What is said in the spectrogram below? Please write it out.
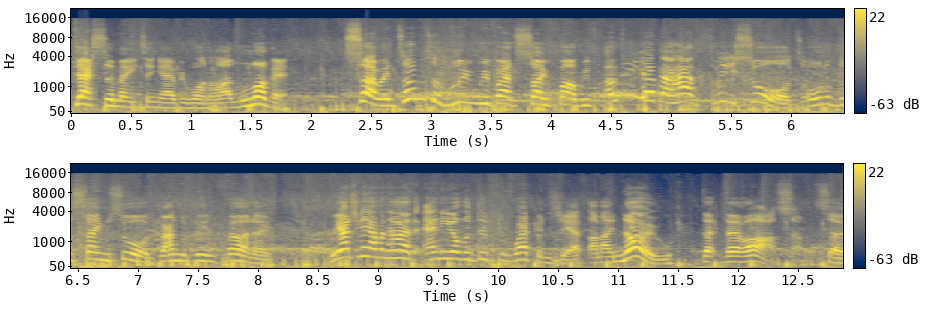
decimating everyone, I love it. So, in terms of loot we've had so far, we've only ever had three swords, all of the same sword, Brand of the Inferno. We actually haven't had any other different weapons yet, and I know that there are some, so,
